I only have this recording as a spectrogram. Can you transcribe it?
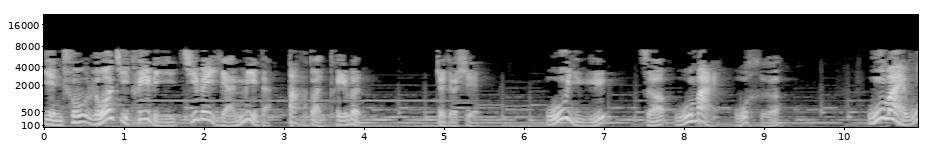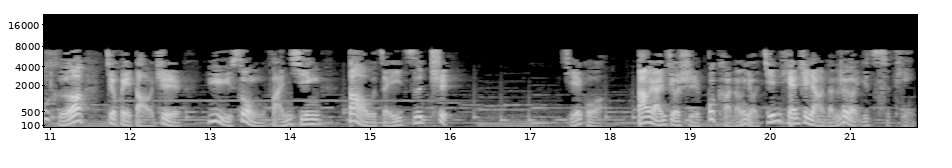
引出逻辑推理极为严密的大段推论。这就是。无雨则无麦无禾，无麦无禾就会导致欲送繁星，盗贼滋赤。结果当然就是不可能有今天这样的乐于此庭。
